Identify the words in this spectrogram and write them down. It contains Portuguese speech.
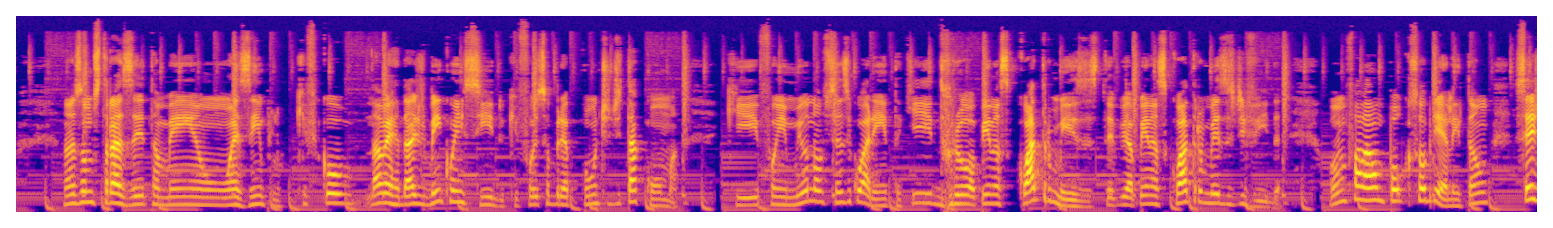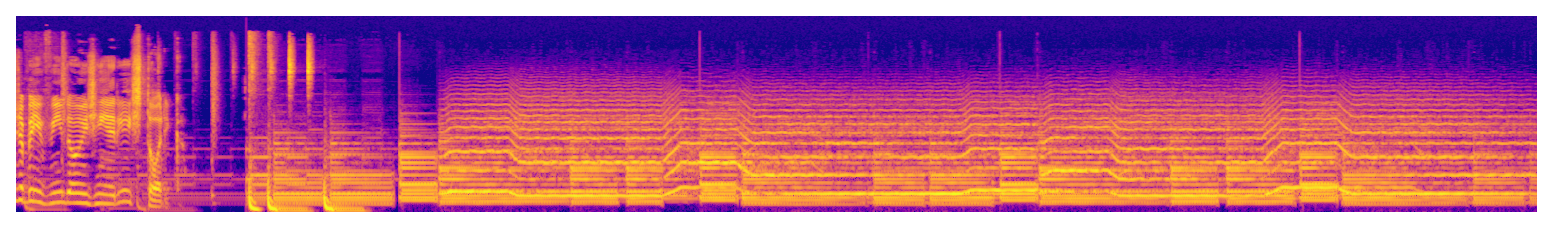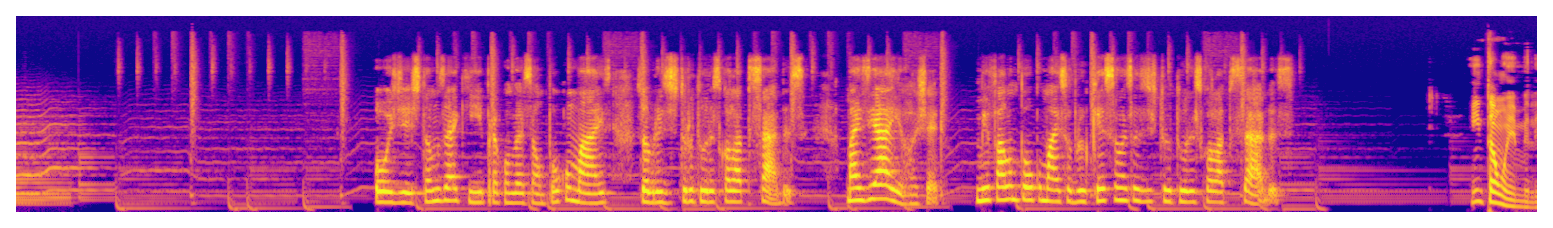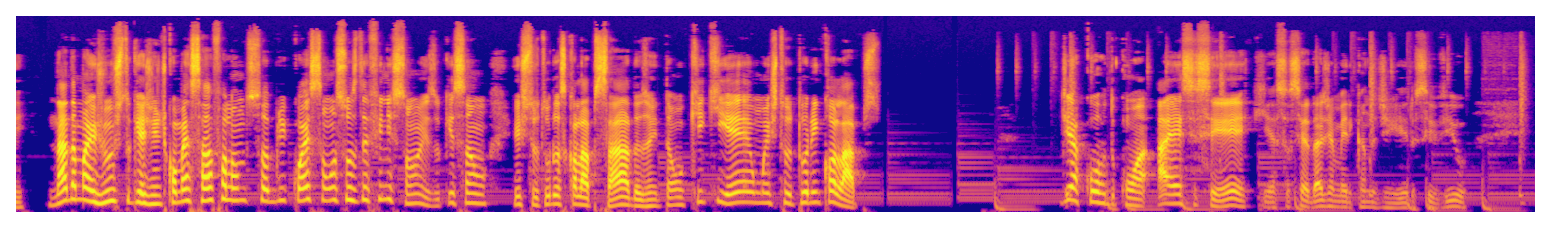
nós vamos trazer também um exemplo que ficou, na verdade, bem conhecido, que foi sobre a ponte de Tacoma, que foi em 1940, que durou apenas 4 meses, teve apenas 4 meses de vida. Vamos falar um pouco sobre ela, então seja bem-vindo ao Engenharia Histórica. Hoje estamos aqui para conversar um pouco mais sobre as estruturas colapsadas. Mas e aí, Rogério? Me fala um pouco mais sobre o que são essas estruturas colapsadas. Então, Emily, nada mais justo que a gente começar falando sobre quais são as suas definições, o que são estruturas colapsadas, ou então o que, que é uma estrutura em colapso. De acordo com a ASCE, que é a Sociedade Americana de Engenheiro Civil,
